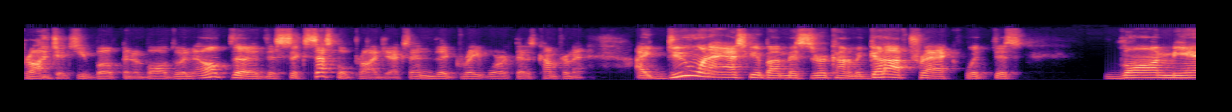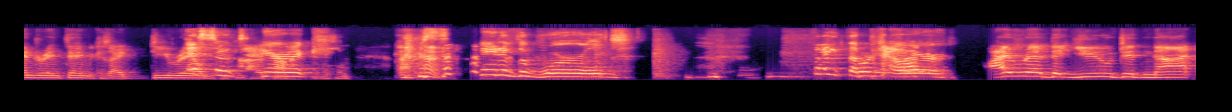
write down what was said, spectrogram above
projects you've both been involved in, and all the, the successful projects and the great work that has come from it. I do want to ask you about Miss Zurkon. We got off track with this long meandering thing because I derailed. Esoteric. state of the world fight the power I read that you did not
